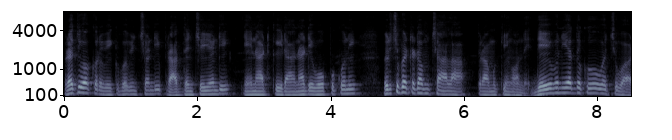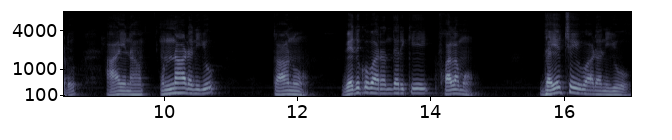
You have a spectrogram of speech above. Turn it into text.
ప్రతి ఒక్కరు ఏకీభవించండి ప్రార్థన చేయండి. ఏనాటికి ఆనాటి ఒప్పుకొని విడిచిపెట్టడం చాలా ప్రాముఖ్యంగా ఉంది. దేవుని యొద్దకు వచ్చేవాడు ఆయన ఉన్నాడనియు తాను వెదుకు వారందరికీ ఫలము దయచేయువాడనియు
